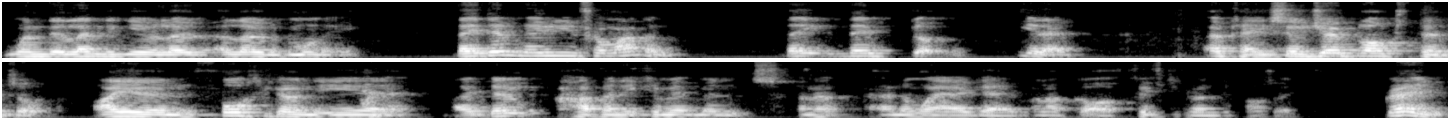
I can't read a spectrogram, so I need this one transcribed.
when they're lending you a load, a load of money, they don't know you from Adam. They they've got you know, okay. So Joe Bloggs turns up. I earn forty grand a year. I don't have any commitments, and, and away I go, and I've got a fifty grand deposit. Great.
